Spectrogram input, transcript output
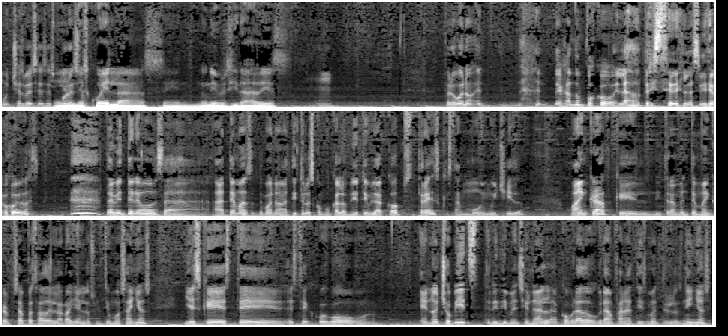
muchas veces es en por eso. escuelas, en universidades. Pero bueno, en- dejando un poco el lado triste de los videojuegos, también tenemos a, a temas, bueno, a títulos como Call of Duty Black Ops 3, que está muy, muy chido. Minecraft, que literalmente Minecraft se ha pasado de la raya en los últimos años. Y es que este, este juego en 8 bits tridimensional ha cobrado gran fanatismo entre los niños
